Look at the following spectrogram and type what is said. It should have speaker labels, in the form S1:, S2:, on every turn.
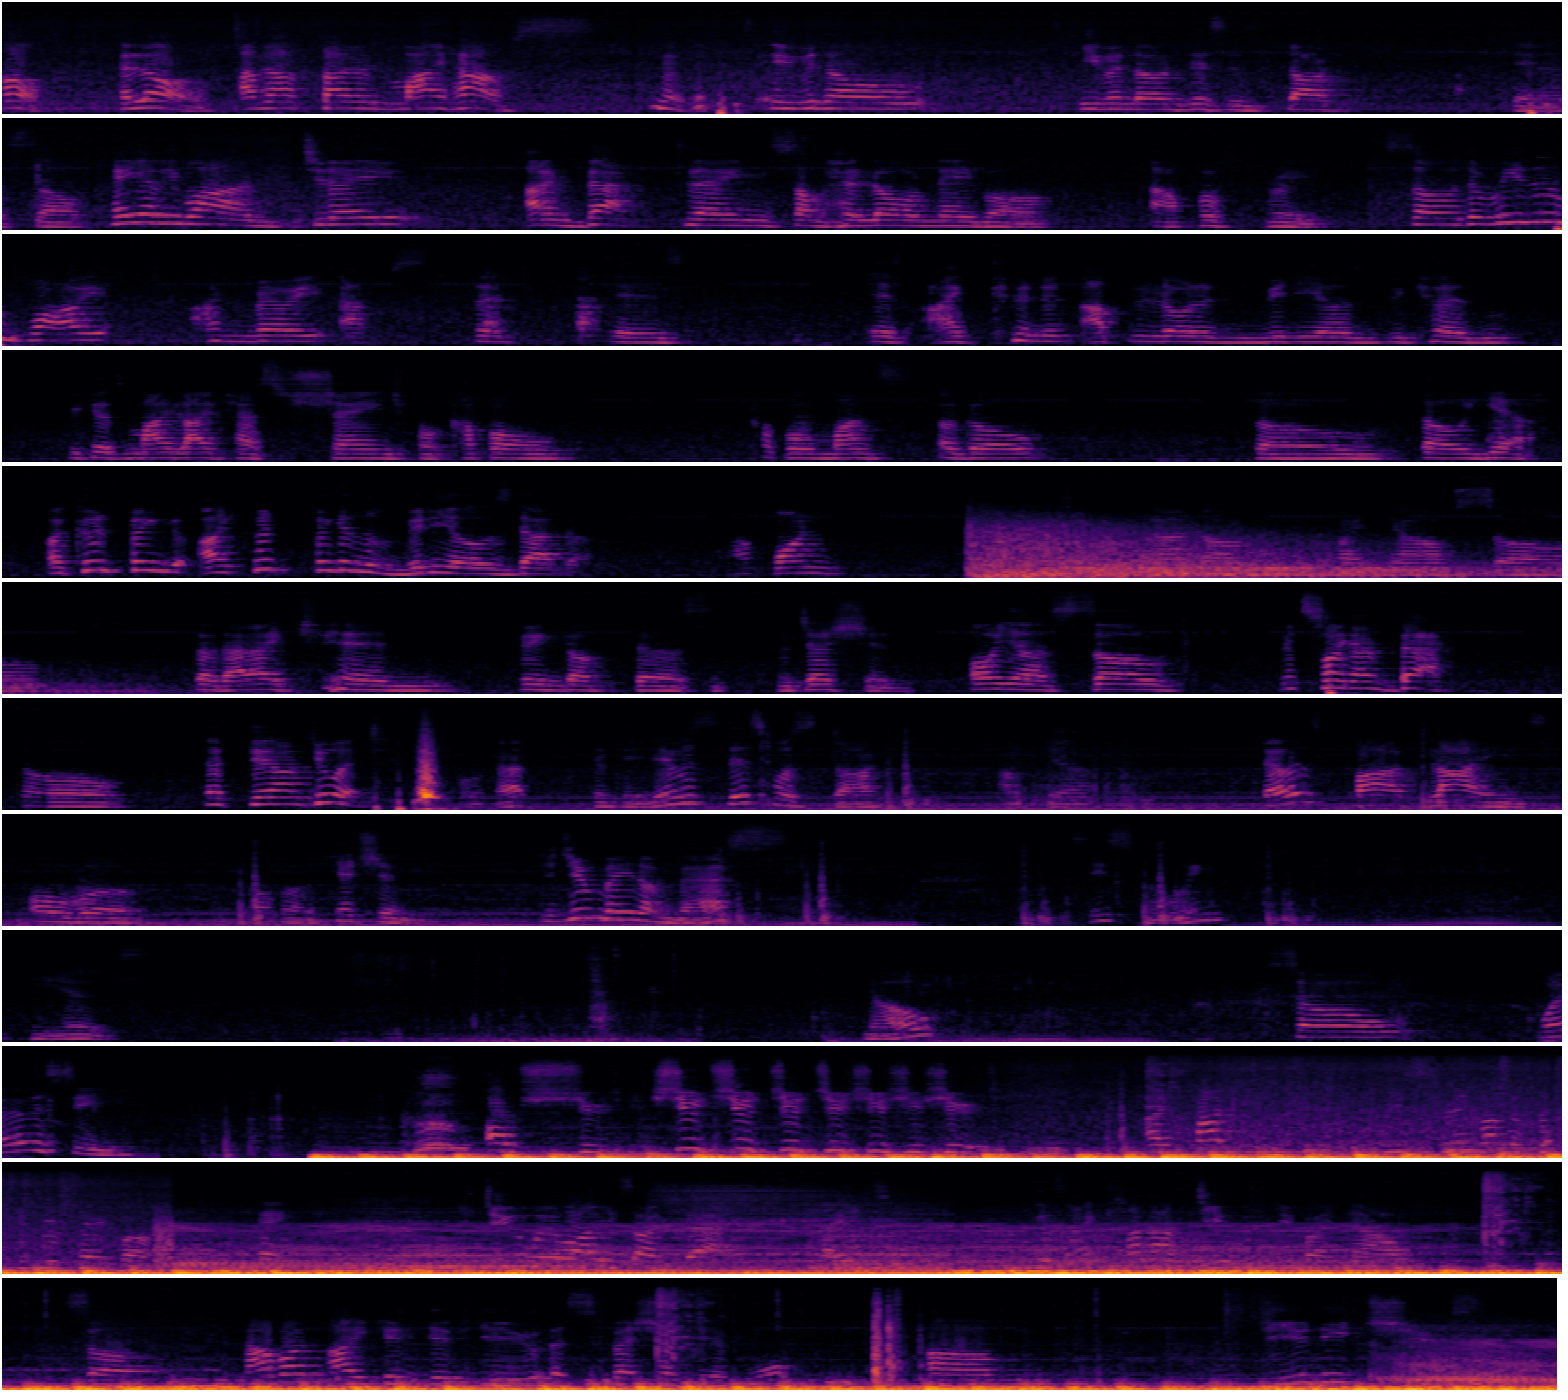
S1: Oh, hello. I'm outside of my house. even though, even though this is dark there. So, hey everyone. Today, I'm back playing some Hello Neighbor out for free. So the reason why I'm very absent is is I couldn't upload videos because because my life has changed for a couple couple months ago so so yeah, I could think I could think of the videos that I want to plan on right now, so so that I can think of the su suggestion. Oh yeah, so looks like I'm back. So let's get on to it. Oh that okay, this was this was dark out there. There was fireflies over over the kitchen. Did you make a mess? Is he snowing? He is. No? So, where is he? oh shoot! Shoot, shoot, shoot, shoot, shoot, shoot, shoot! I thought you sleep on the freaking roof paper. Hey, you do realize I'm back, right? Because I cannot deal with you right now. So, how about I can give you a special gift? Um, do you need shoes?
